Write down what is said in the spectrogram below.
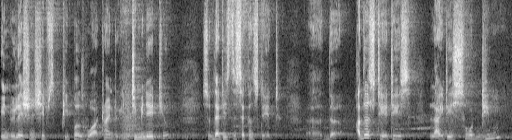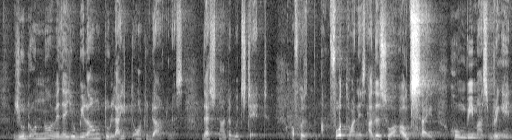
In relationships, people who are trying to intimidate you. So that is the second state. Uh, the other state is light is so dim, you don't know whether you belong to light or to darkness. That's not a good state. Of course, fourth one is others who are outside whom we must bring in.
